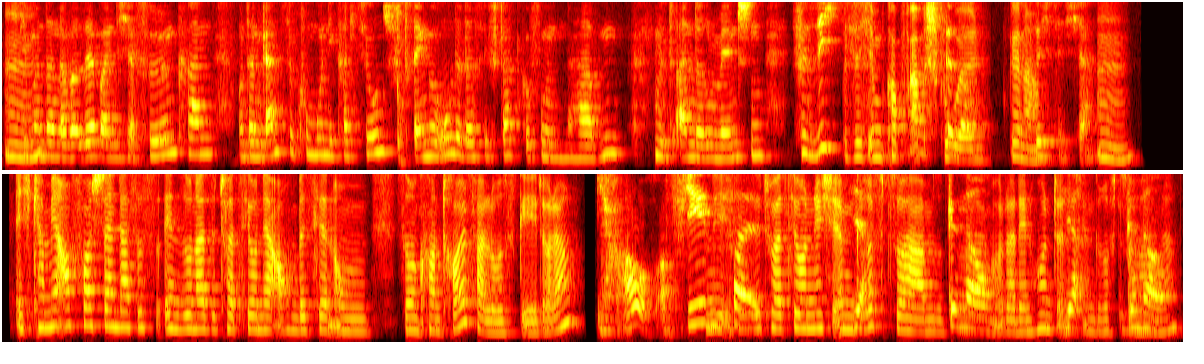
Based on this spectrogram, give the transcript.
mhm. die man dann aber selber nicht erfüllen kann. Und dann ganze Kommunikationsstränge, ohne dass sie stattgefunden haben, mit anderen Menschen, für sich. Sich im Kopf abspulen. Genau. genau. Richtig, ja. Mhm. Ich kann mir auch vorstellen, dass es in so einer Situation ja auch ein bisschen um so einen Kontrollverlust geht, oder? Ja, auch, auf jeden die, Fall. Die Situation nicht im ja. Griff zu haben, sozusagen. Genau. Oder den Hund ja. nicht im Griff zu genau. haben. Ne?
